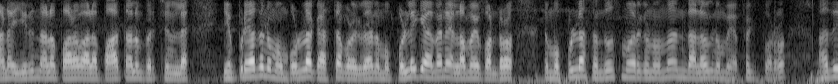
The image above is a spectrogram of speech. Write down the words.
ஆனால் இருந்தாலும் பரவாயில்ல பார்த்தாலும் பிரச்சனை இல்லை. எப்படியாவது நம்ம பொருளை கஷ்டப்படக்கூடாது. நம்ம பிள்ளைக்காக தானே எல்லாமே பண்ணுறோம் நம்ம புள்ள சந்தோஷமாக இருக்கணும் தான் இந்த அளவுக்கு நம்ம எஃபெக்ட் போடுறோம். அது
